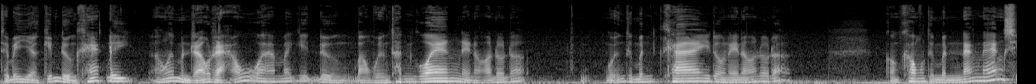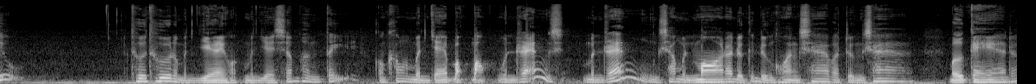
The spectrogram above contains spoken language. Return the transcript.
thì bây giờ kiếm đường khác đi. Không ấy mình rảo rảo qua mấy cái đường bà Nguyễn Thanh Quang này nọ đâu đó. Nguyễn Thị Minh Khai đồ này nọ đâu đó. Còn không thì mình nán nán xíu. Thưa thưa là mình về hoặc mình về sớm hơn tí. Còn không là mình chạy bọc bọc, mình ráng mình ráng sao mình mò ra được cái đường Hoàng Sa và Trường Sa, bờ kè đó,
